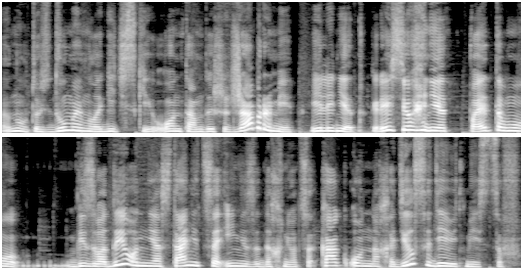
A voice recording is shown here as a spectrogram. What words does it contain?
ну, то есть думаем логически, он там дышит жабрами или нет? Скорее всего, нет. Поэтому без воды он не останется и не задохнется. Как он находился 9 месяцев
